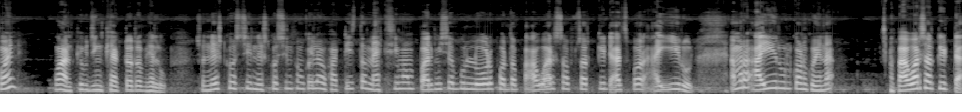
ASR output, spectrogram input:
point one fusing factor value so next question next question कौन कहला what is the maximum permissible load for the powers of circuit आज पर आई रूल आमर आई रूल कौन कहे ना पावर सर्किटा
